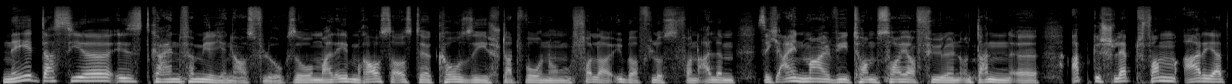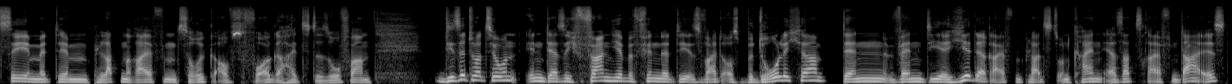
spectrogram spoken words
Nee, das hier ist kein Familienausflug. So mal eben raus aus der cozy Stadtwohnung voller Überfluss von allem, sich einmal wie Tom Sawyer fühlen und dann äh, abgeschleppt vom ADAC mit dem Plattenreifen zurück aufs vorgeheizte Sofa. Die Situation, in der sich Fern hier befindet, die ist weitaus bedrohlicher. Denn wenn dir hier der Reifen platzt und kein Ersatzreifen da ist,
